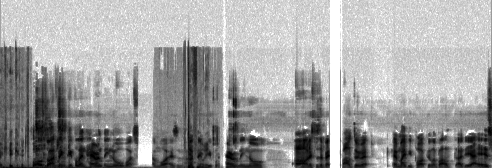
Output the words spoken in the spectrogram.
okay, good. But also, I think people inherently know what's and what isn't. Definitely. I think people inherently know, oh, this is a bit, I'll do it. It might be popular, but I'll, uh, yeah, it is,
